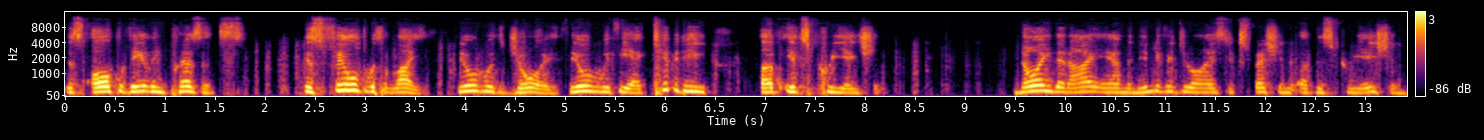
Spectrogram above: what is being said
This all prevailing presence is filled with life, filled with joy, filled with the activity of its creation. Knowing that I am an individualized expression of this creation,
